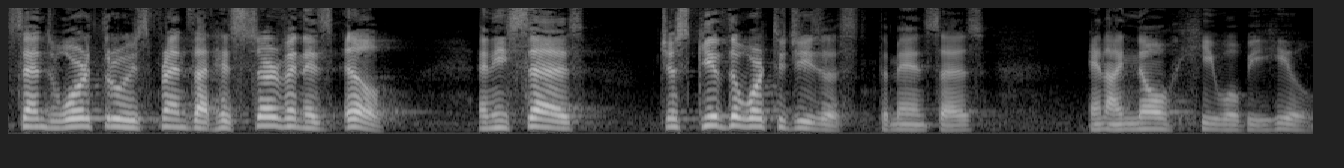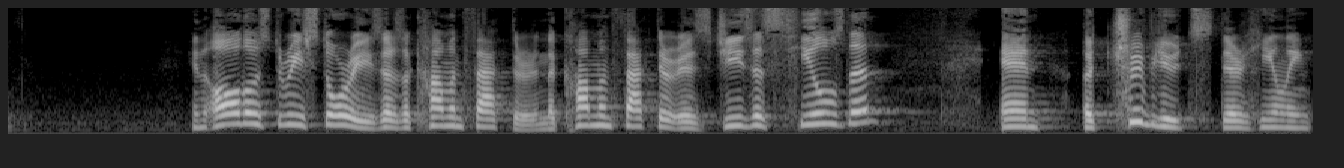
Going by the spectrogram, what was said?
sends word through his friends that his servant is ill. And he says, just give the word to Jesus, the man says, and I know he will be healed. In all those three stories, there's a common factor, and the common factor is Jesus heals them and attributes their healing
